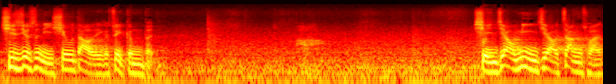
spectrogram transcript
其实就是你修道的一个最根本。啊，显教、密教、藏传、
